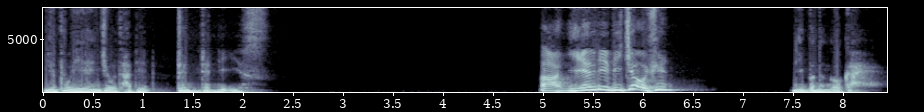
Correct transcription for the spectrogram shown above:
你不研究他的。真正的意思啊！严厉的教训，你不能够改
